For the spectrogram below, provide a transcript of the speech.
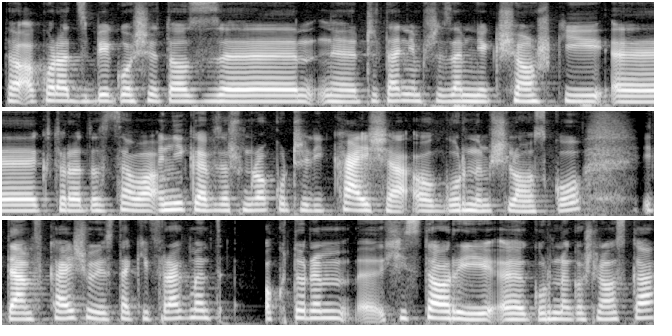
to akurat zbiegło się to z e, czytaniem przeze mnie książki, e, która dostała Anikę w zeszłym roku, czyli Kajsia o Górnym Śląsku. I tam w Kajsiu jest taki fragment, o którym historii Górnego Śląska,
